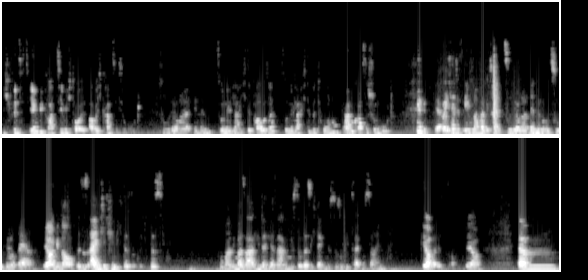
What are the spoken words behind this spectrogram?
Ich finde es jetzt irgendwie gerade ziemlich toll, aber ich kann es nicht so gut. ZuhörerInnen. So eine leichte Pause, so eine leichte Betonung. Ja, du kannst es schon gut. Ja, aber ich hätte es eben nochmal getrennt. Zuhörerinnen und Zuhörer. Ja, genau. Das ist eigentlich, finde ich, das, das wo man immer sa hinterher sagen müsste oder sich denken müsste, so viel Zeit muss sein. Ja. Aber ist es auch. Ja. Ähm,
